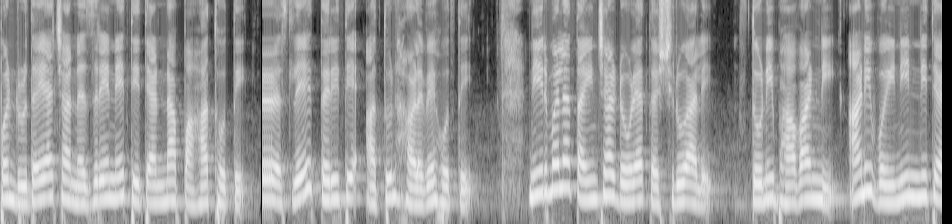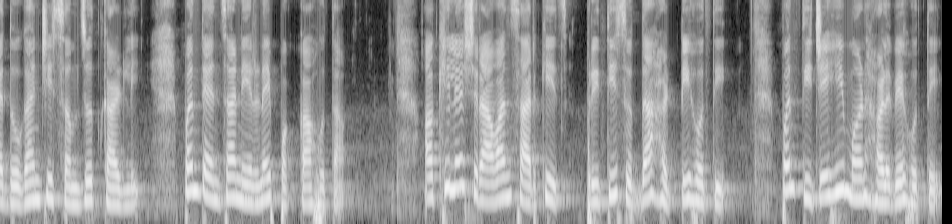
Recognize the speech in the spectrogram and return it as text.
पण हृदयाच्या नजरेने ते त्यांना पाहत होते. असले तरी ते आतून हळवे होते. निर्मलाताईंच्या डोळ्यात अश्रू आले. दोन्ही भावांनी आणि वहिनींनी त्या दोघांची समजूत काढली पण त्यांचा निर्णय पक्का होता. अखिलेश रावांसारखीच प्रीतीसुद्धा हट्टी होती पण तिचेही मन हळवे होते.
